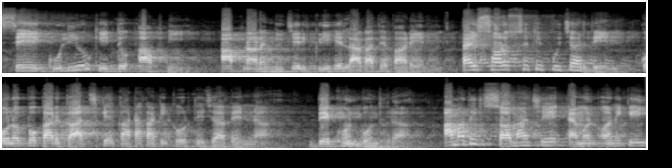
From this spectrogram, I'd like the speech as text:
সেগুলিও কিন্তু আপনি আপনার নিজের গৃহে লাগাতে পারেন। তাই সরস্বতী পূজার দিন কোনো প্রকার গাছকে কাটাকাটি করতে যাবেন না। দেখুন বন্ধুরা, আমাদের সমাজে এমন অনেকেই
